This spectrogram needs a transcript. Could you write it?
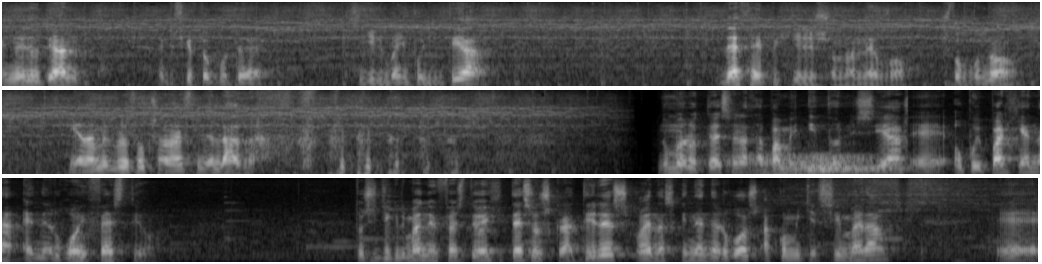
εννοείται ότι αν επισκεφτώ ποτέ συγκεκριμένη πολιτεία, δεν θα επιχειρήσω να ανέβω στο βουνό για να μην βρεθώ ξανά στην Ελλάδα. Νούμερο 4 θα πάμε Ινδονησία, ε, όπου υπάρχει ένα ενεργό ηφαίστειο. Το συγκεκριμένο ηφαίστειο έχει τέσσερους κρατήρες, ο ένας είναι ενεργός ακόμη και σήμερα. Ε,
